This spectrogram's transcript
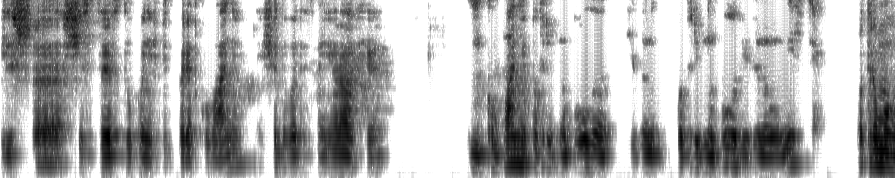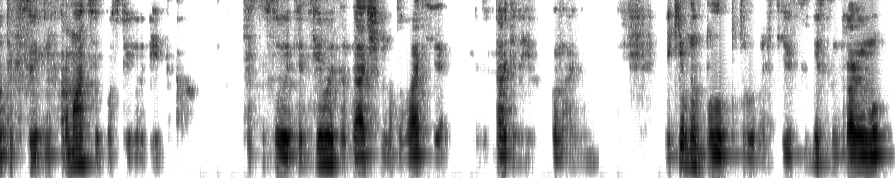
більше 6 ступенів підпорядкування, якщо дивитися на ієрархію. І компанії потрібно було потрібно було в єдиному місці отримувати всю інформацію по співробітниках. Це стосується цілей, задач, мотивації, результатів їх виконання. Які в них були трудності? Відсутність центральному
